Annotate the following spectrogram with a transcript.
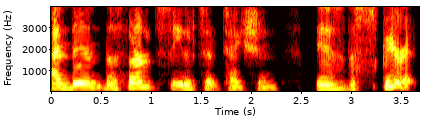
And then the third seed of temptation is the spirit.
